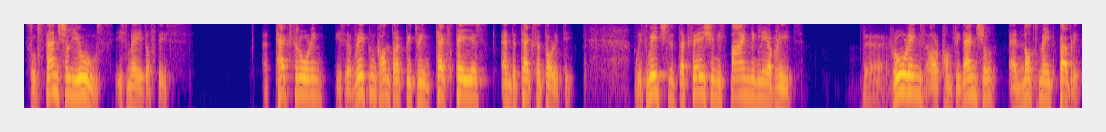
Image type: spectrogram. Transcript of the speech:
Substantial use is made of this. A tax ruling is a written contract between taxpayers and the tax authority with which the taxation is bindingly agreed. The rulings are confidential and not made public.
